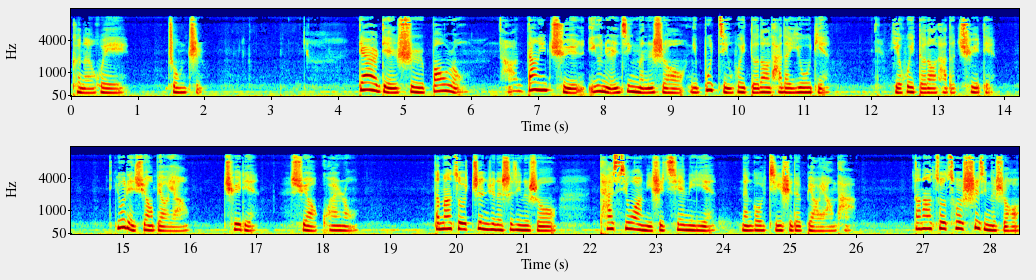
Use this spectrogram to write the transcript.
可能会终止。第二点是包容。好，当你娶一个女人进门的时候，你不仅会得到她的优点，也会得到她的缺点。优点需要表扬，缺点需要宽容。当他做正确的事情的时候。他希望你是千里眼，能够及时的表扬他；当他做错事情的时候，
